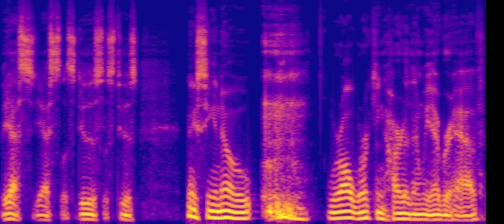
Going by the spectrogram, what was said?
Yes, yes, let's do this. Let's do this. Next thing you know, we're all working harder than we ever have.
